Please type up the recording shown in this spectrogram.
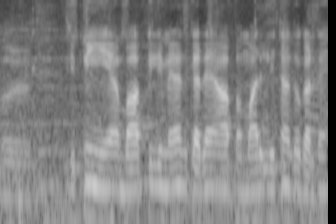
اور جتنی ہی ہے۔ اب آپ کے لیے محنت کر رہے ہیں، آپ ہمارے لیے اتنا تو کر دیں۔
